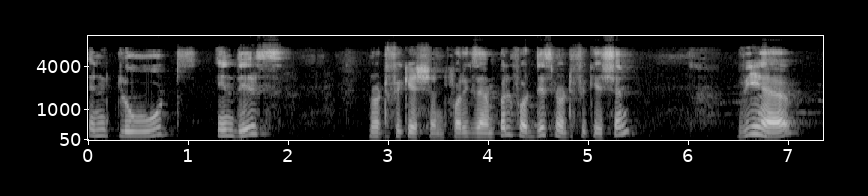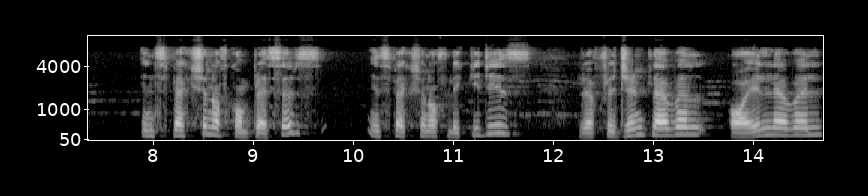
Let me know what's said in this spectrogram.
includes in this notification. For example for this notification we have inspection of compressors inspection of leakages refrigerant level oil level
